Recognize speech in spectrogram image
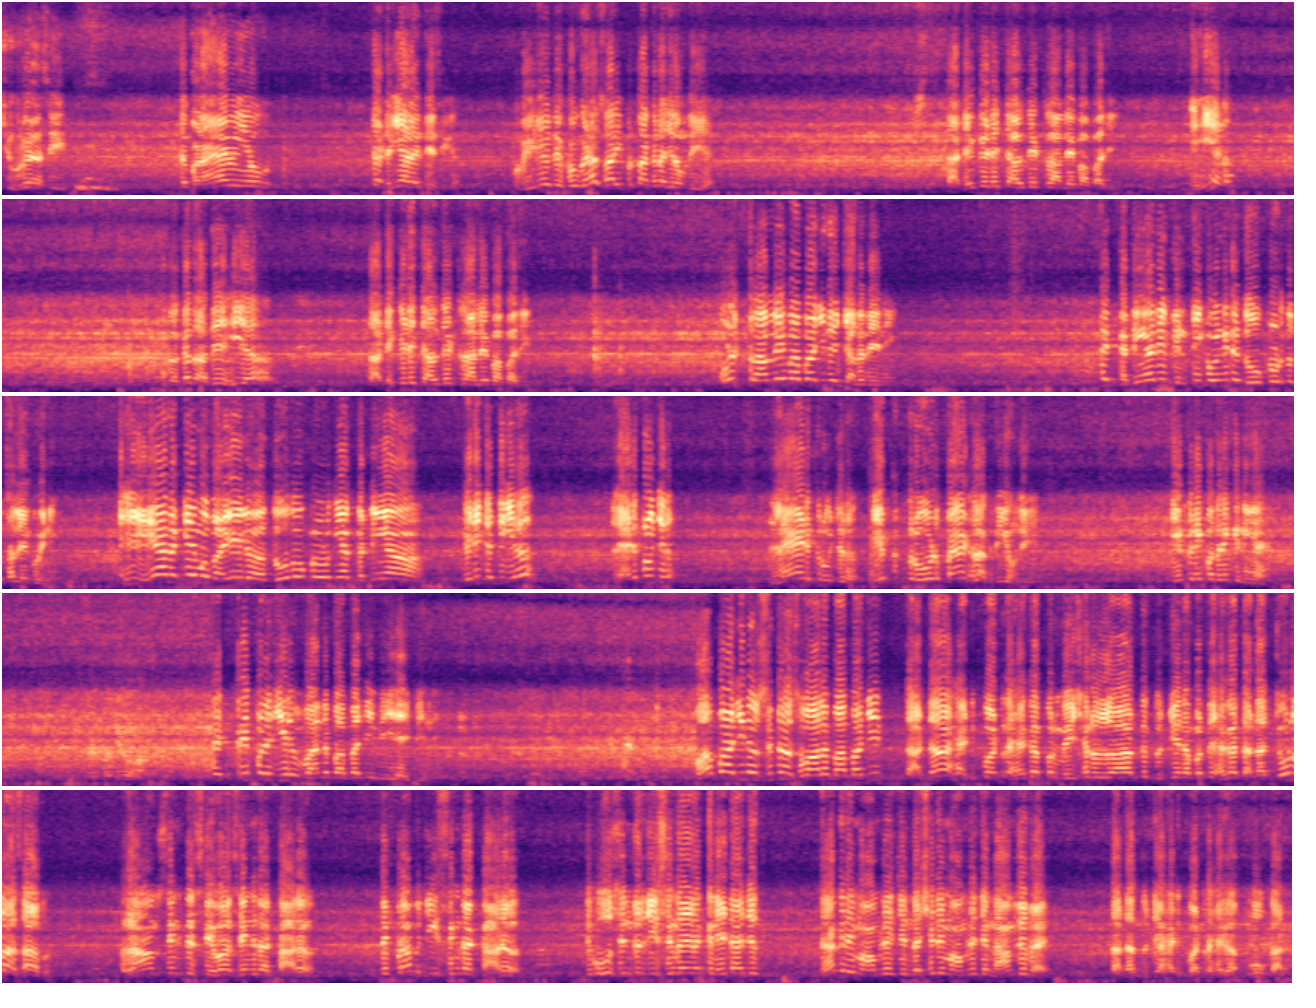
ਮਸ਼ਹੂਰ ਹੋਇਆ ਸੀ ਤੇ ਬਣਾਇਆ ਵੀ ਉਹ ਢੱਡਰੀਆਂ ਵਾਲੇ ਤੇ ਸੀਗਾ। ਵੀਡੀਓ ਦੇਖੋਗੇ ਨਾ, ਸਾਰੀ ਪ੍ਰਤੱਖ ਨਜ਼ਰ ਆਉਂਦੀ ਹੈ। ਤੁਹਾਡੇ ਕਿਹੜੇ ਚੱਲਦੇ ਟਰਾਲੇ ਬਾਬਾ ਜੀ? ਇਹੀ ਹੈ ਨਾ। ਕਾਕਾ ਦੱਸਦੇ ਇਹੀ ਆ। ਤੁਹਾਡੇ ਕਿਹੜੇ ਚੱਲਦੇ ਟਰਾਲੇ ਬਾਬਾ ਜੀ? ਹੁਣ ਟਰਾਲੇ ਬਾਬਾ ਜੀ ਦੇ ਚੱਲਦੇ ਨਹੀਂ। ਤੇ ਗੱਡੀਆਂ ਦੀ ਗਿਣਤੀ ਕੋਈ ਨਹੀਂ ਤੇ 2 ਕਰੋੜ ਤੋਂ ਥੱਲੇ ਕੋਈ ਨਹੀਂ। ਹੀਰਿਆਂ ਲੱਗੇ ਮੋਬਾਈਲ 2-2 ਕਰੋੜ ਕਿਹੜੀ ਗੱਡੀ ਆ? Land Cruiser Land Cruiser 1 crore 65 lakh ਦੀ ਆਉਂਦੀ। ਹੈ ਇੱਕ ਨਹੀਂ, ਪਤਾ ਨਹੀਂ ਕਿੰਨੀਆਂ ਹੈ ਤੇ ਟ੍ਰਿਪਲ 01 ਬਾਬਾ ਜੀ ਵੀਆਈਪੀ ਨੇ। ਬਾਬਾ ਜੀ ਨੂੰ ਸਿੱਧਾ ਸਵਾਲ ਹੈ ਬਾਬਾ ਜੀ, ਤੁਹਾਡਾ ਹੈੱਡਕੁਆਟਰ ਹੈਗਾ ਪਰਮੇਸ਼ਰ ਉਜ਼ਾਰ ਤੇ ਦੂਜੇ ਨੰਬਰ ਤੇ ਹੈਗਾ ਤੁਹਾਡਾ ਚੋਲਾ ਸਾਹਿਬ। ਰਾਮ ਸਿੰਘ ਤੇ ਸੇਵਾ ਸਿੰਘ ਦਾ ਘਰ ਤੇ ਪ੍ਰਭਜੀਤ ਸਿੰਘ ਦਾ ਘਰ ਤੇ ਉਹ ਸਿੰਦਰਜੀਤ ਸਿੰਘ ਦਾ ਜਿਹੜਾ ਕੈਨੇਡਾ 'ਚ ਡਰੱਗ ਦੇ ਮਾਮਲੇ 'ਚ, ਨਸ਼ੇ ਦੇ ਮਾਮਲੇ 'ਚ ਨਾਮਜ਼ਦ ਹੈ। ਤੁਹਾਡਾ ਦੂਜਾ ਹੈੱਡਕੁਆਟਰ ਹੈਗਾ ਉਹ ਘਰ।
